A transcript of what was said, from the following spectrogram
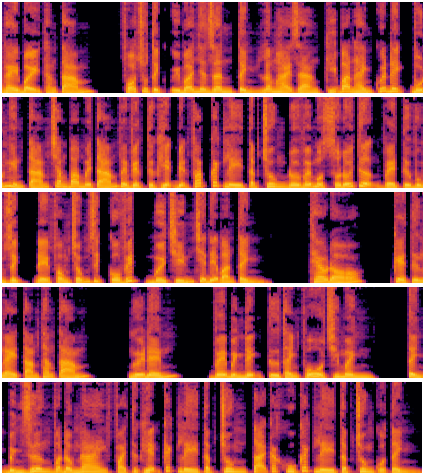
Ngày 7 tháng 8, Phó Chủ tịch Ủy ban nhân dân tỉnh Lâm Hải Giang ký ban hành quyết định 4838 về việc thực hiện biện pháp cách ly tập trung đối với một số đối tượng về từ vùng dịch để phòng chống dịch COVID-19 trên địa bàn tỉnh. Theo đó, kể từ ngày 8 tháng 8, người đến về Bình Định từ thành phố Hồ Chí Minh, tỉnh Bình Dương và Đồng Nai phải thực hiện cách ly tập trung tại các khu cách ly tập trung của tỉnh.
